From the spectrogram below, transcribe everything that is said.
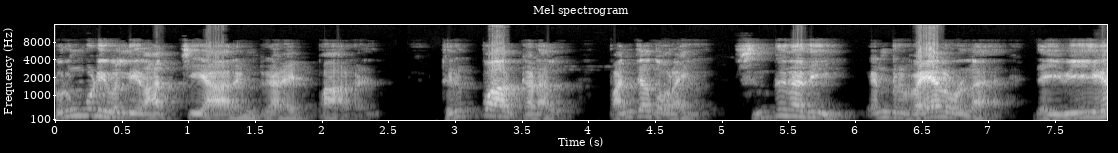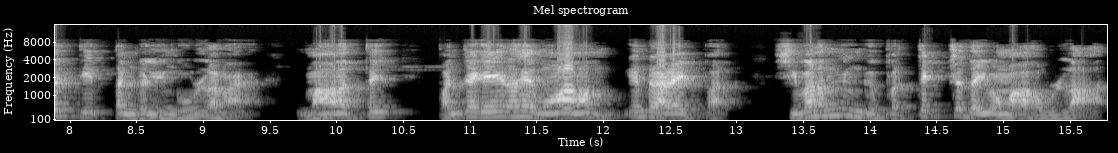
குறுங்குடிவல்லி நாச்சியார் என்று அழைப்பார்கள். திருப்பார்கடல் பஞ்சதுரை சிந்து நதி என்று பெயர் உள்ள தெய்வீக தீர்த்தங்கள் இங்கு உள்ளன. விமானத்தை பஞ்சகேதக விமானம் என்று அழைப்பார். சிவனும் இங்கு பிரத்யட்ச தெய்வமாக உள்ளார்.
